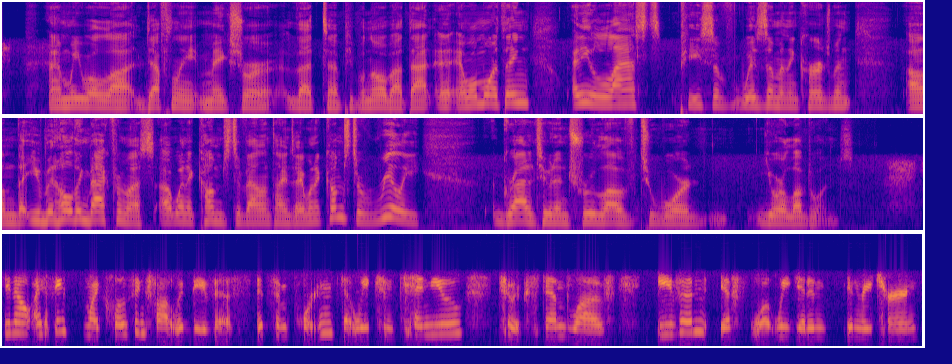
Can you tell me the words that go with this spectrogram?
And we will uh, definitely make sure that uh, people know about that. And, and one more thing any last piece of wisdom and encouragement um, that you've been holding back from us uh, when it comes to Valentine's Day, when it comes to really gratitude and true love toward your loved ones? You know, I think my closing thought would be this it's important that we continue to extend love, even if what we get in, in return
